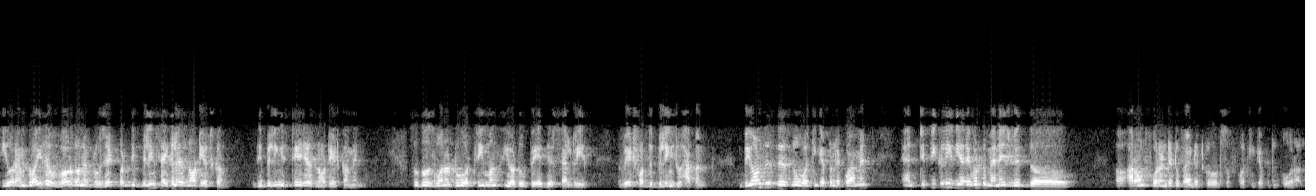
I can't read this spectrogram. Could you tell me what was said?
your employees have worked on a project, but the billing cycle has not yet come. The billing stage has not yet come in. So those one or two or three months you have to pay their salaries, wait for the billing to happen. Beyond this, there is no working capital requirement. And typically, we are able to manage with uh, uh, around 400 to 500 crores of working capital overall.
